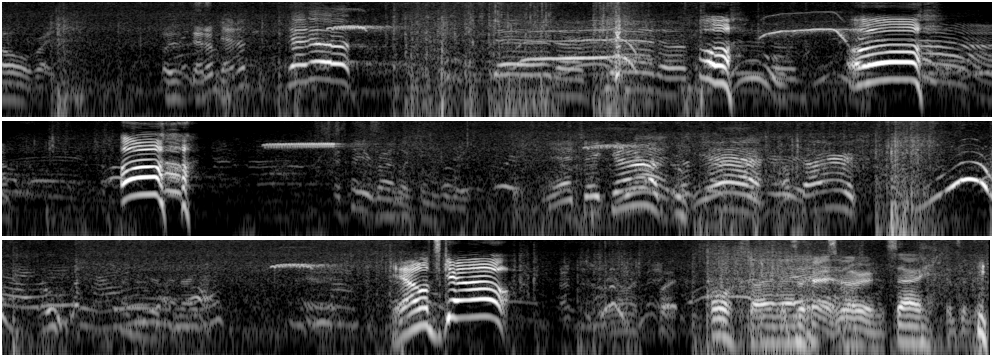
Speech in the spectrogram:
Oh, right. Oh, is it denim? Stand up! Stand up! Stand up, stand up. Oh! Oh! Oh! That's how you ride like someone's away. Yeah, Jacob! Yeah, I'm tired. Yeah, let's go! Oh, sorry, man. It's alright, Sorry. sorry.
